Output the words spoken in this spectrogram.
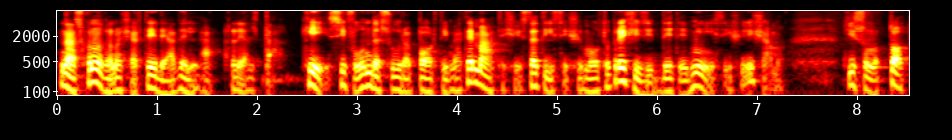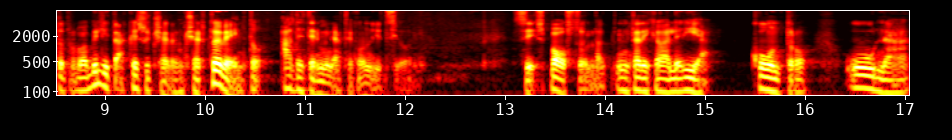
nascono da una certa idea della realtà che si fonda su rapporti matematici, statistici molto precisi, deterministici, diciamo. Ci sono tot probabilità che succeda un certo evento a determinate condizioni se sposto l'unità di cavalleria contro un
